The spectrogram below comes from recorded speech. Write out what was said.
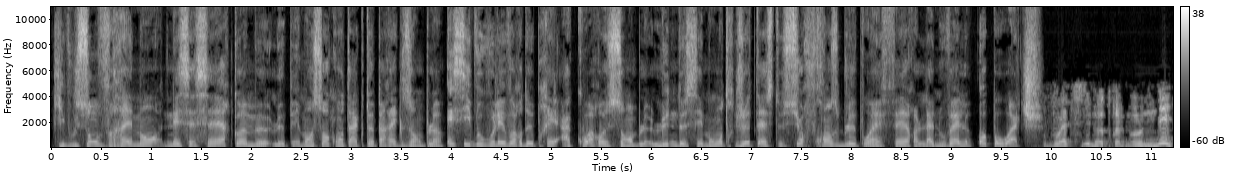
qui vous sont vraiment nécessaires, comme le paiement sans contact par exemple. Et si vous voulez voir de près à quoi ressemble l'une de ces montres, je teste sur francebleu.fr la nouvelle Oppo Watch. Voici notre monnaie.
